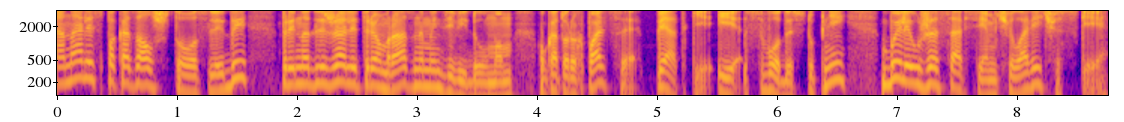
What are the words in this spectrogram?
анализ показал, что следы принадлежали трем разным индивидуумам, у которых пальцы, пятки и своды ступней были уже совсем человеческие.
